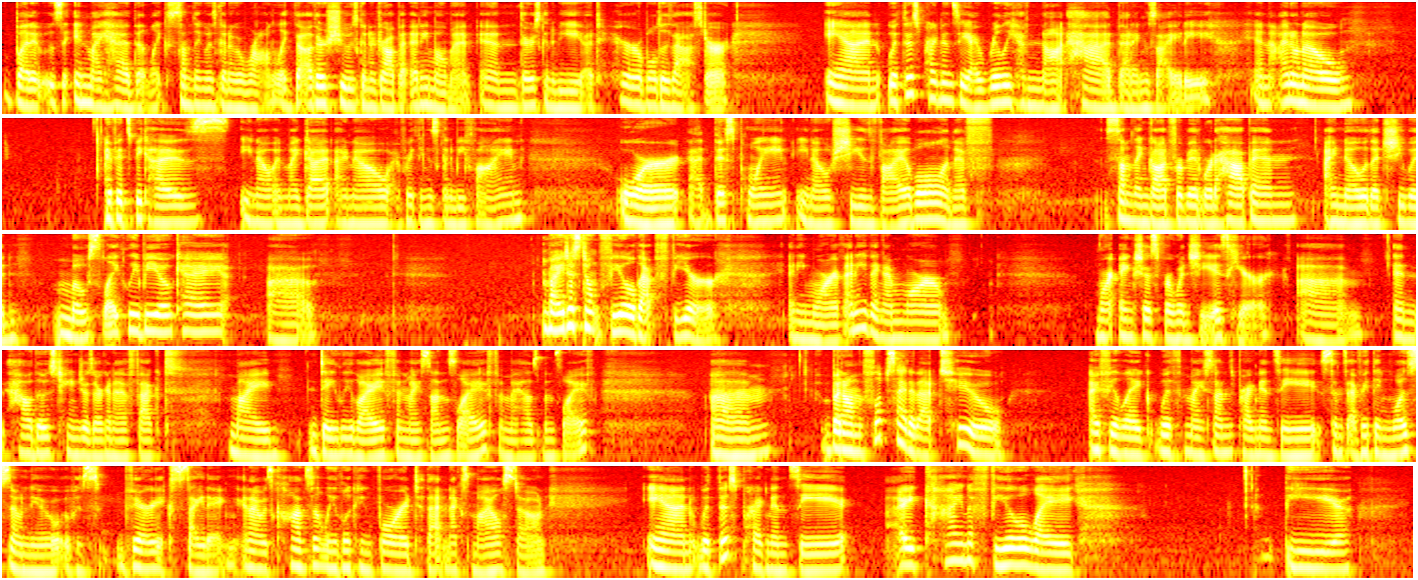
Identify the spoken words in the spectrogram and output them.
But it was in my head that like something was going to go wrong. Like the other shoe is going to drop at any moment and there's going to be a terrible disaster. And with this pregnancy, I really have not had that anxiety. And I don't know if it's because you know, in my gut, I know everything's going to be fine. Or at this point, you know, she's viable. And if something, God forbid, were to happen, I know that she would most likely be okay. Uh, but I just don't feel that fear anymore. If anything, I'm more more anxious for when she is here um, and how those changes are going to affect my daily life and my son's life and my husband's life. Um, but on the flip side of that, too, I feel like with my son's pregnancy, since everything was so new, it was very exciting. And I was constantly looking forward to that next milestone. And with this pregnancy, I kind of feel like the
